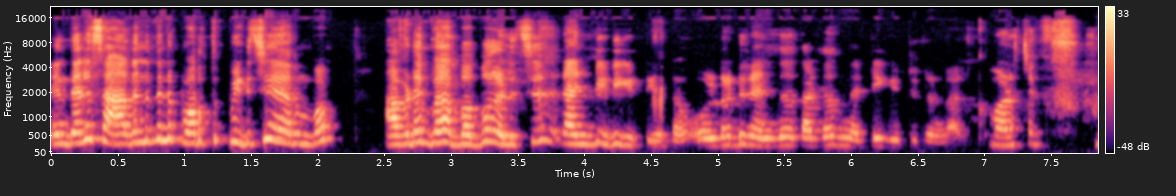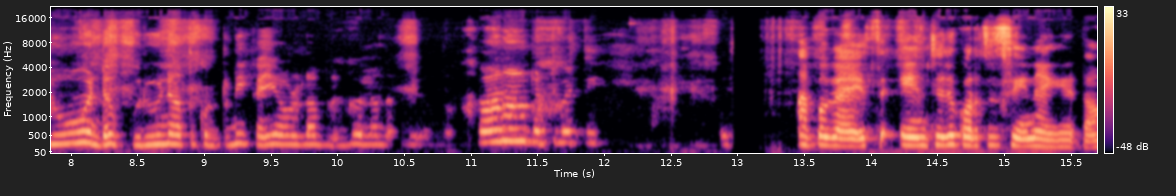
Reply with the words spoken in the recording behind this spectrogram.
എന്തായാലും സാധനത്തിന്റെ പുറത്ത് പിടിച്ചു കയറുമ്പോ അവിടെ ബബ്ബ ബബ് കളിച്ച് രണ്ടിടി കിട്ടി കേട്ടോ. ഓൾറെഡി രണ്ട് തട്ട് നെറ്റി കിട്ടിയിട്ടുണ്ടായിരുന്നു. വളച്ച യോ എന്റെ കുരുവിനകത്ത് കൊണ്ടുപോയി കാണാൻ പറ്റി പറ്റി. അപ്പൊ ഗൈസ് ഏഞ്ചൽ കുറച്ച് സീനായി കേട്ടോ.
